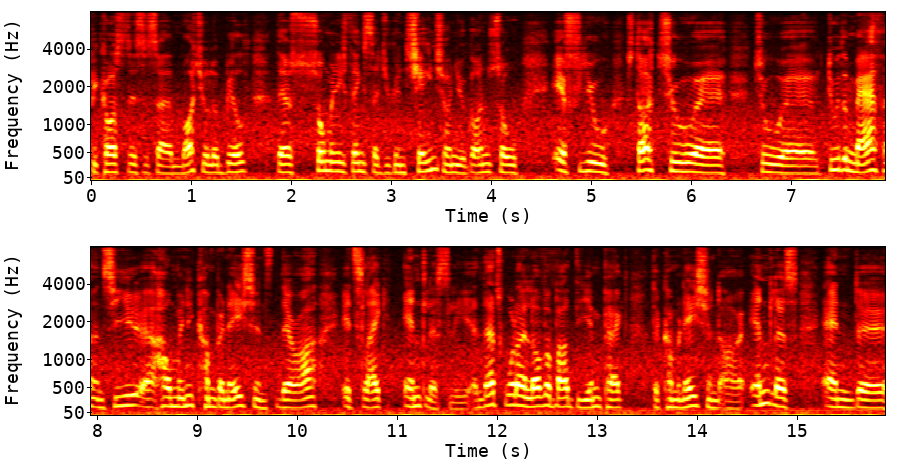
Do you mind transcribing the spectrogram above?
because this is a modular build there's so many things that you can change on your gun. So if you start to uh, to uh, do the math and see uh, how many combinations there are it's like endlessly. And that's what I love about the impact. The combinations are endless and uh,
